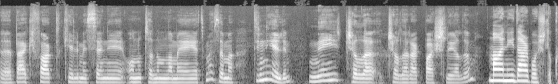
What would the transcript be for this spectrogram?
E, belki farklı kelimesi hani onu tanımlamaya yetmez ama dinleyelim. Neyi çala, çalarak başlayalım? Manidar boşluk.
